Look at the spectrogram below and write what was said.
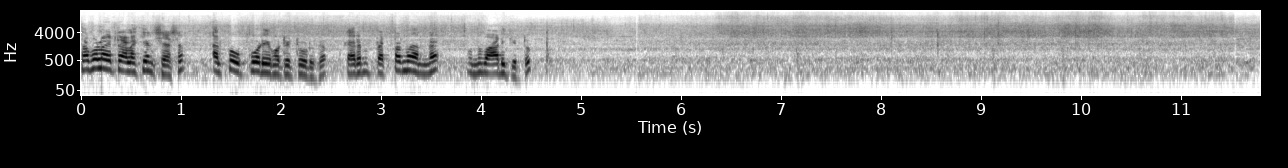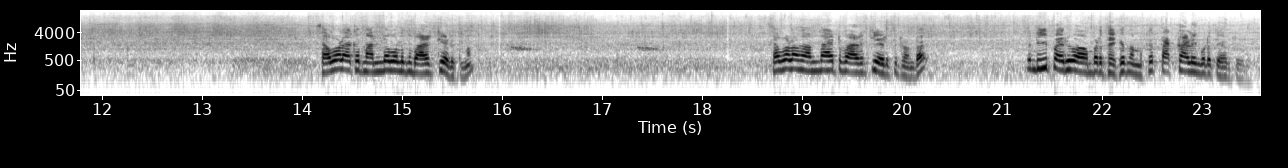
സവോള ഇട്ട് ഇളക്കിയതിന് ശേഷം അല്പം ഉപ്പുപൊടി അങ്ങോട്ട് ഇട്ട് കൊടുക്കാം. കാര്യം പെട്ടെന്ന് തന്നെ ഒന്ന് വാടിക്കിട്ടും സവോളയൊക്കെ നല്ലപോലെ ഒന്ന് വഴറ്റിയെടുക്കണം. സവോള നന്നായിട്ട് വഴറ്റിയെടുത്തിട്ടുണ്ട്. എന്നിട്ട് ഈ പരുവാകുമ്പോഴത്തേക്ക് നമുക്ക് തക്കാളിയും കൂടെ ചേർത്ത് കൊടുക്കും.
